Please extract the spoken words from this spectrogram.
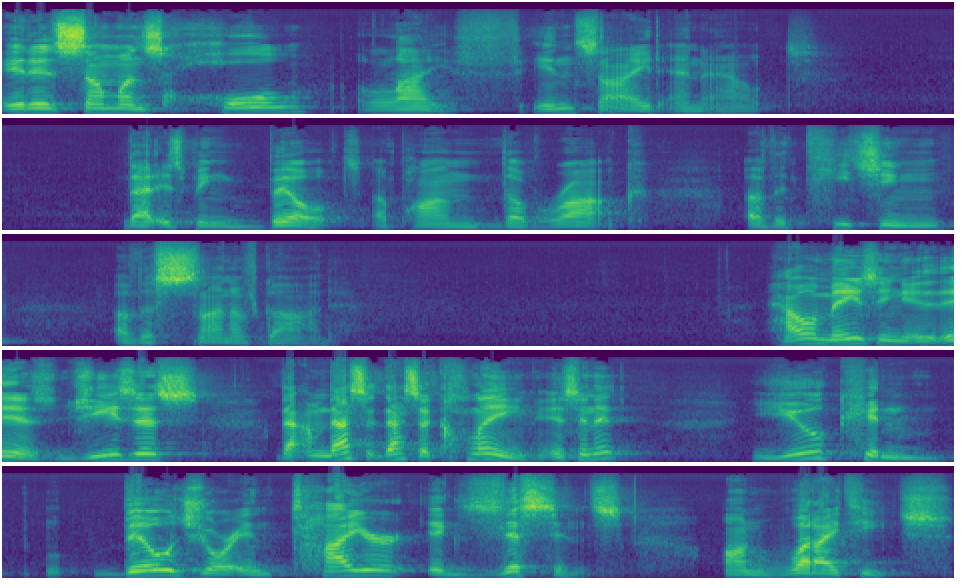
It is someone's whole life, inside and out, that is being built upon the rock of the teaching of the Son of God. How amazing it is. Jesus, that, I mean, that's, a, that's a claim, isn't it? You can build your entire existence on what I teach.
